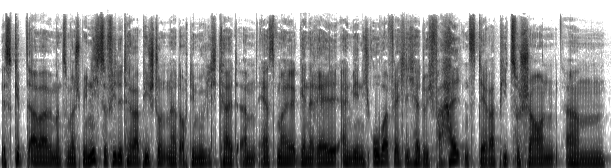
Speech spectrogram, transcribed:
Es gibt aber, wenn man zum Beispiel nicht so viele Therapiestunden hat, auch die Möglichkeit, ähm, erstmal generell ein wenig oberflächlicher durch Verhaltenstherapie zu schauen, ähm,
